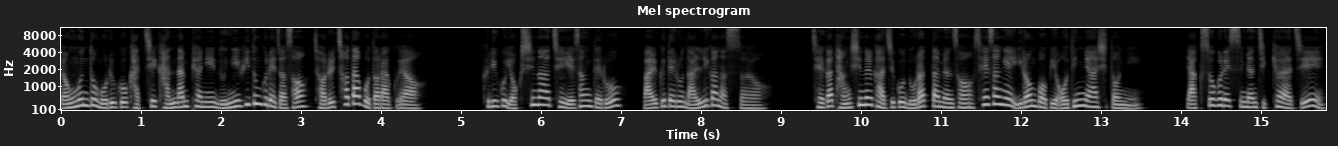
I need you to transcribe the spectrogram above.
영문도 모르고 같이 간 남편이 눈이 휘둥그레져서 저를 쳐다보더라고요. 그리고 역시나 제 예상대로 말 그대로 난리가 났어요. 제가 당신을 가지고 놀았다면서 세상에 이런 법이 어딨냐 하시더니 약속을 했으면 지켜야지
